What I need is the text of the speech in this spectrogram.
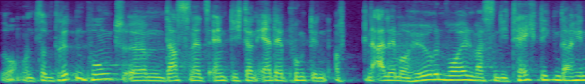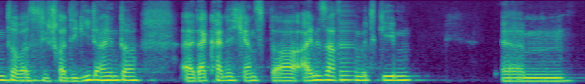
So, und zum dritten Punkt, ähm, das ist letztendlich dann eher der Punkt, den, auf den alle immer hören wollen. Was sind die Techniken dahinter? Was ist die Strategie dahinter? Äh, da kann ich ganz klar eine Sache mitgeben. Ähm,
